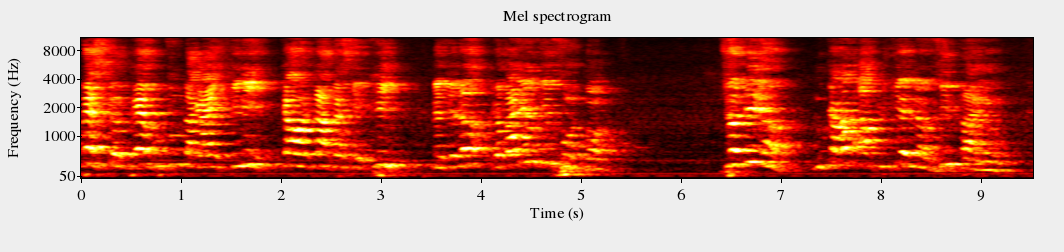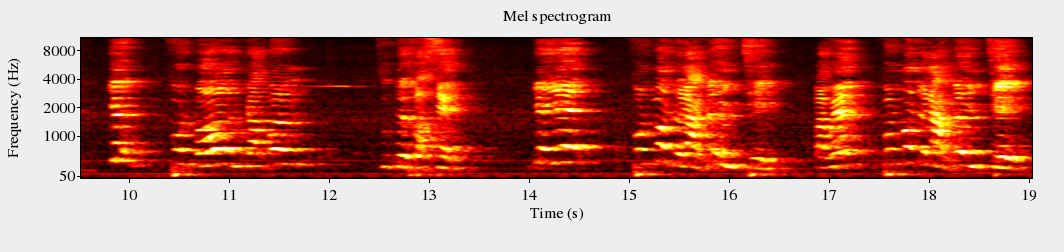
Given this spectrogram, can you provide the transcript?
presque prêt pour tout le bagage fini, car on a presque cuit. Maintenant, je vais aller du fondement. Je dis, hein, nous capables d'appliquer notre vie par nous. Quel fondement nous capables sous deux facettes y a le fondement de la vérité, pas vrai? Fondement de la vérité,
